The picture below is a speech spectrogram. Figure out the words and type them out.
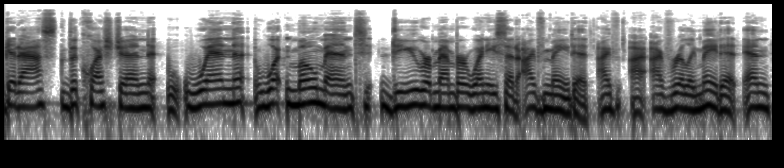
get asked the question, "When? What moment do you remember when you said I've made it? I've I, I've really made it?" And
